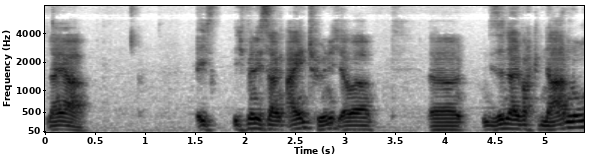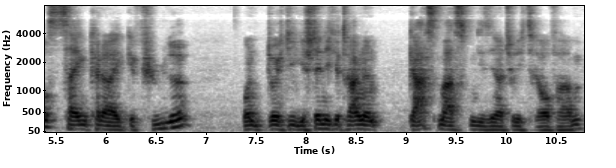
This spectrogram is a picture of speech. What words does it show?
naja, ich, ich will nicht sagen eintönig, aber äh, die sind einfach gnadenlos, zeigen keinerlei Gefühle und durch die ständig getragenen Gasmasken, die sie natürlich drauf haben,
